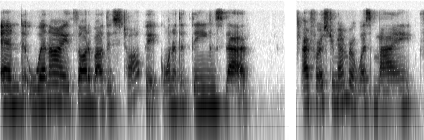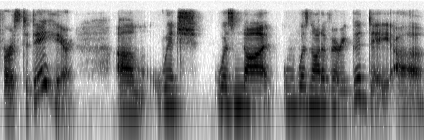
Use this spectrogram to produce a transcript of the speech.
and when i thought about this topic one of the things that i first remember was my first day here um, which was not was not a very good day uh,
